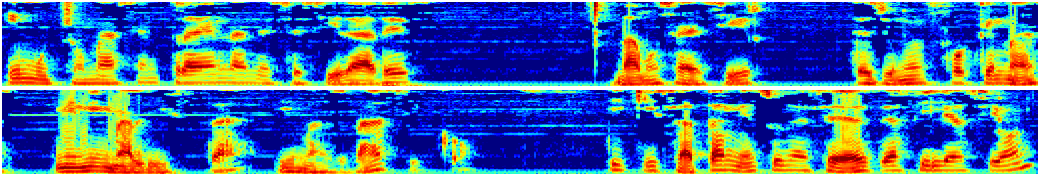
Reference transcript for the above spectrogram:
y mucho más centrada en las necesidades, vamos a decir, desde un enfoque más minimalista y más básico y quizá también sus necesidades de afiliación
